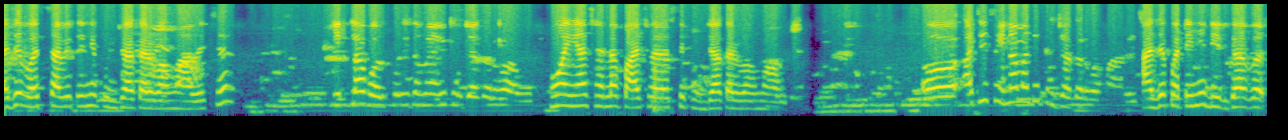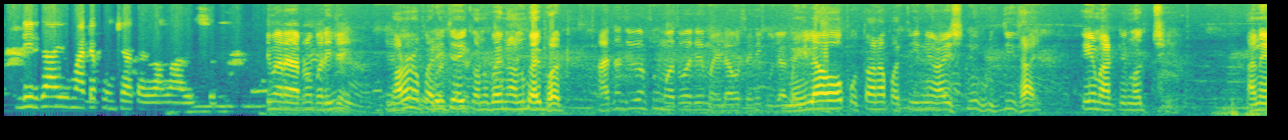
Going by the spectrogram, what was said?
આજે વત સાવિત્રીની પૂજા કરવામાં આવે છે. કેટલા વર્ષોથી તમે અહીં પૂજા કરવા આવો હું અહીંયા છેલ્લા પાંચ વર્ષથી પૂજા કરવામાં આવું છું. આજે શેના માટે પૂજા કરવામાં આવે આજે પતિની દીર્ઘા દીર્ઘાયુ માટે પૂજા કરવામાં આવે છે. મારા આપનો પરિચય. મારો પરિચય કનુભાઈ નાનુભાઈ ભટ્ટ. આજના દિવસ શું મહત્વ છે? મહિલાઓ શેની પૂજા મહિલાઓ પોતાના પતિની આયુષની વૃદ્ધિ થાય. એ માટેનો જ છે. અને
